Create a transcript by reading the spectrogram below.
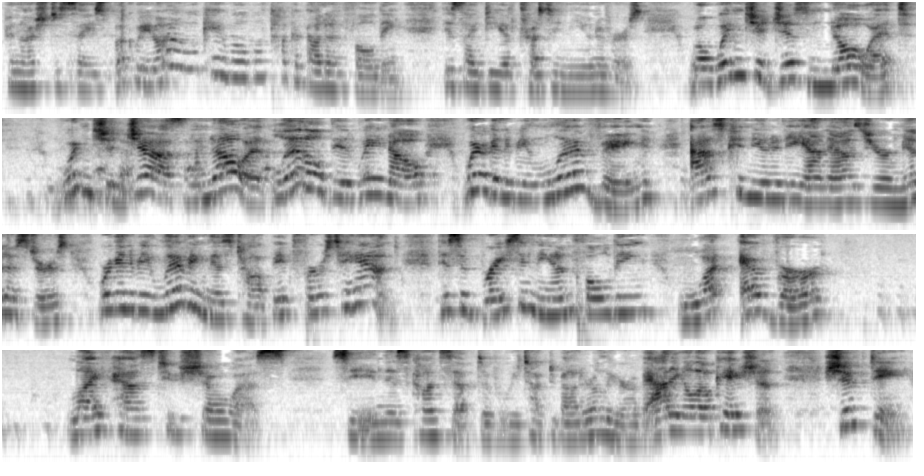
Panache Desai's book. We go, oh, okay, well, we'll talk about unfolding, this idea of trusting the universe. Well, wouldn't you just know it? Wouldn't you just know it? Little did we know we're going to be living as community and as your ministers, we're going to be living this topic firsthand. This embracing the unfolding, whatever life has to show us. See, in this concept of what we talked about earlier of adding a location, shifting.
